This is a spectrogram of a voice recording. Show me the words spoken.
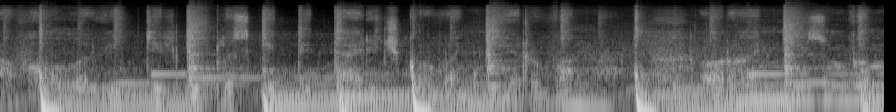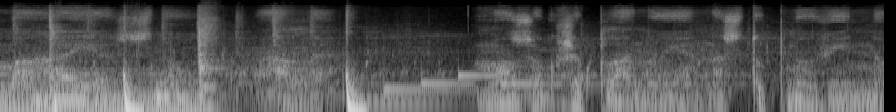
А в голові тільки плескіти та річкова нірвана Організм вимагає сну, але мозок вже планує наступну війну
